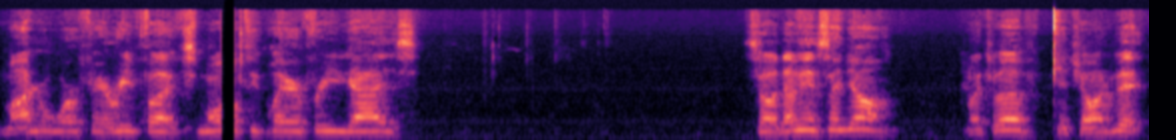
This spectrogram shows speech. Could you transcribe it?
Modern Warfare Reflex multiplayer for you guys. So that being said, y'all, much love. Catch y'all in a bit.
